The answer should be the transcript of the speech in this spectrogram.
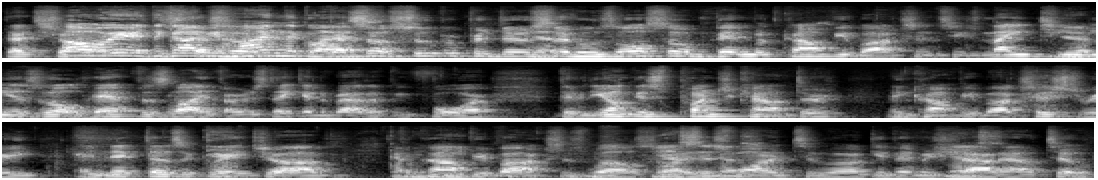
That's Oh, yeah, the guy behind our- the glass. That's our super producer Yeah. who's also been with CompuBox since he's 19 Yep. years old, half his life. I was thinking about it before. The youngest punch counter in CompuBox history, and Nick does a great job for. CompuBox as well. So Yes, I he just does. wanted to uh, give him a shout out too,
